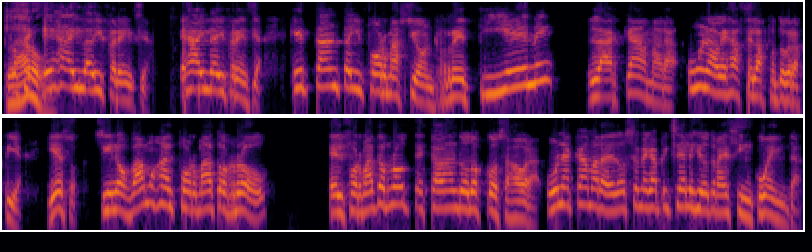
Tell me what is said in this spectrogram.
Entonces, Claro. es ahí la diferencia. Es ahí la diferencia. ¿Qué tanta información retiene la cámara una vez hace la fotografía? Y eso, si nos vamos al formato RAW, el formato RAW te está dando dos cosas ahora. Una cámara de 12 megapíxeles y otra de 50.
